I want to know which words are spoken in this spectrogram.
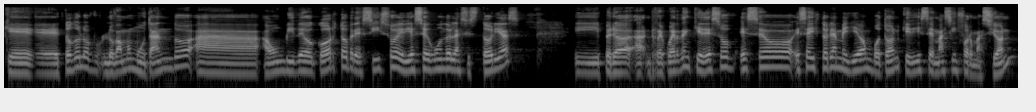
que todo lo, vamos mutando a, un video corto, preciso, de 10 segundos las historias. Y, pero ah, recuerden que de eso, eso, esa historia me lleva a un botón que dice más información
